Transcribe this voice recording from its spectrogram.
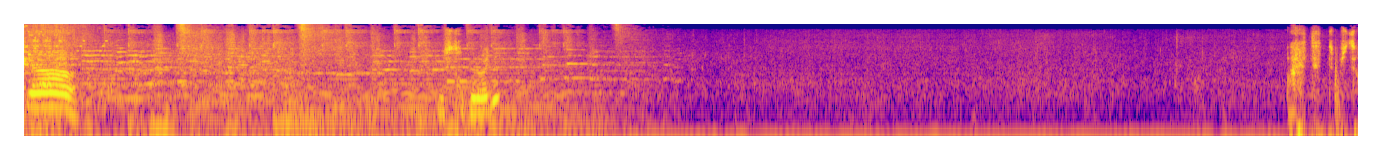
Tiens Je me suis trop éloigné Oh la tête de Peter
